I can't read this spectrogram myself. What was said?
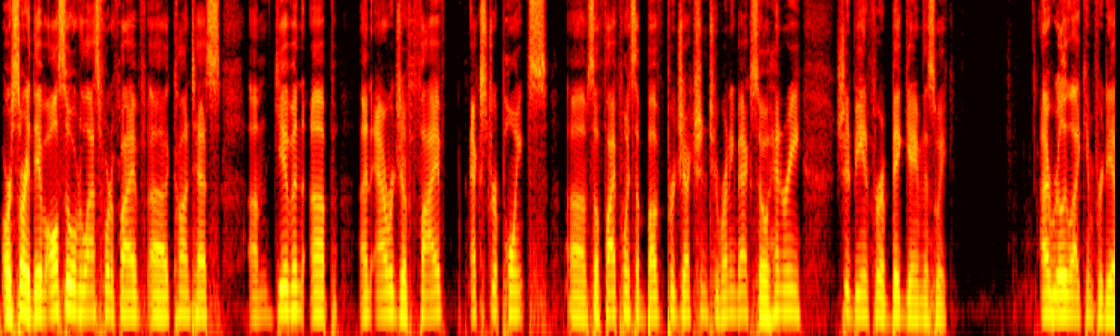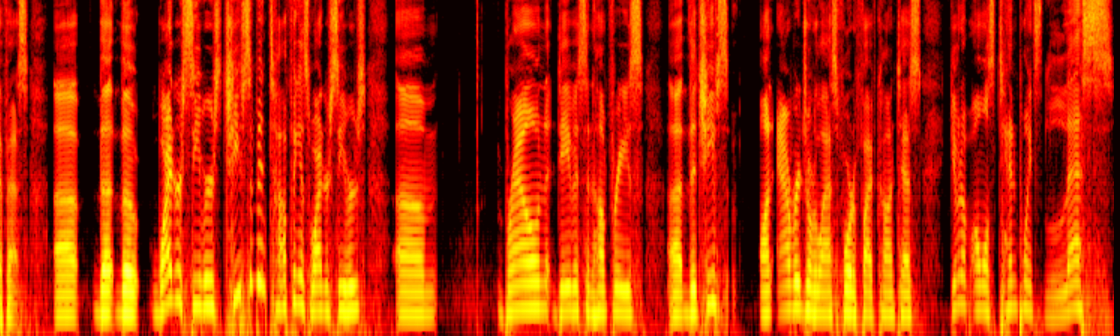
or sorry, they have also over the last four to five uh, contests um, given up an average of five extra points, uh, so five points above projection to running backs. So Henry should be in for a big game this week. I really like him for DFS. Uh, the the wide receivers, Chiefs have been tough against wide receivers. Um, Brown, Davis, and Humphries. Uh, the Chiefs, on average, over the last four to five contests, given up almost ten points less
